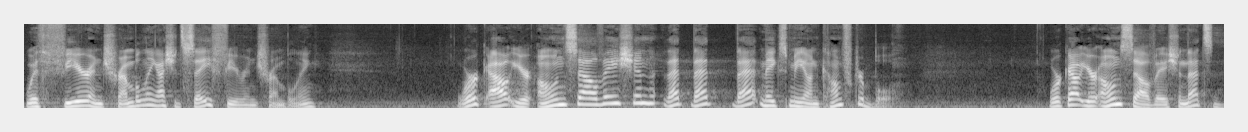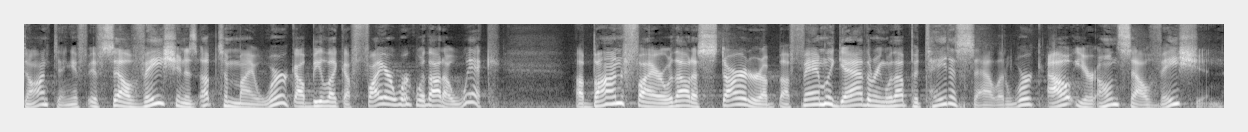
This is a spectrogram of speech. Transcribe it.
with fear and trembling. I should say fear and trembling. Work out your own salvation? That, that, that makes me uncomfortable. Work out your own salvation. That's daunting. If, if salvation is up to my work, I'll be like a firework without a wick, a bonfire without a starter, a, a family gathering without potato salad. Work out your own salvation.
